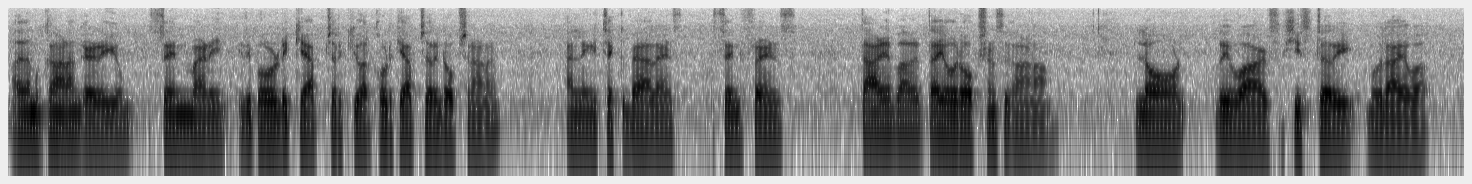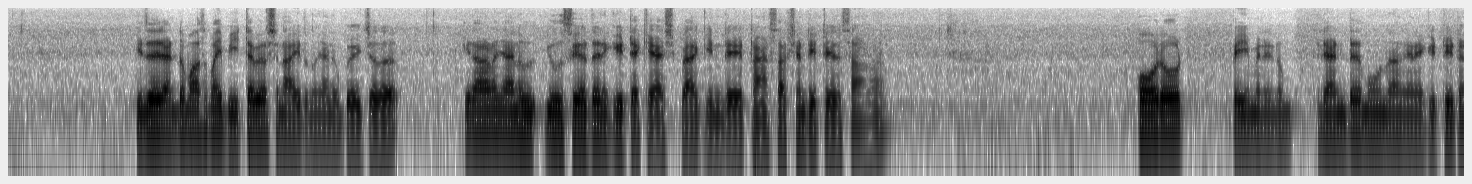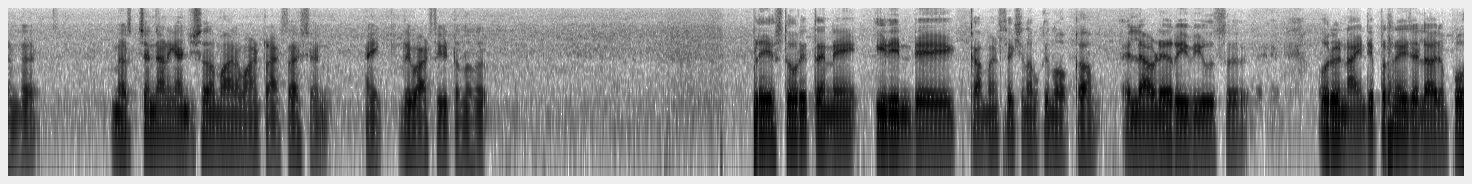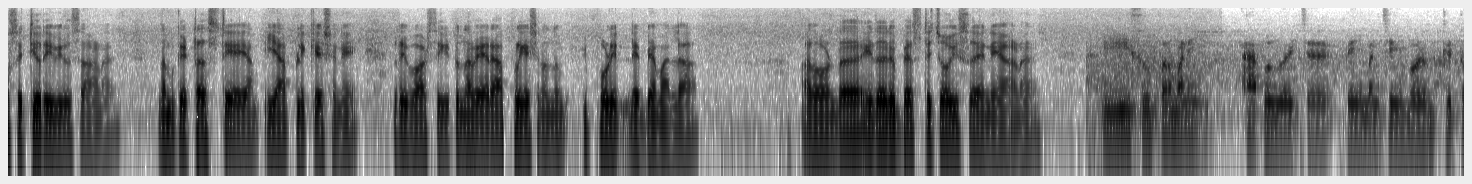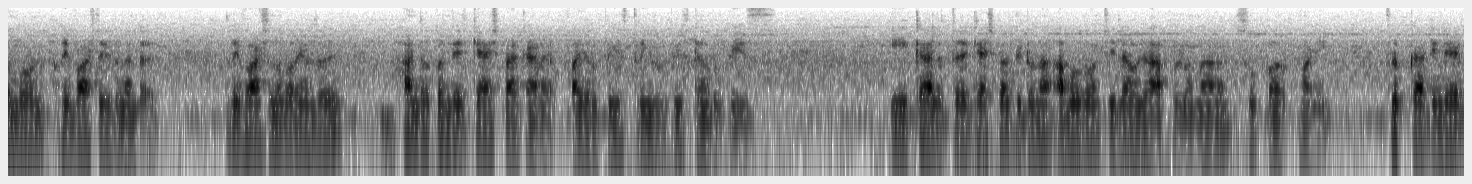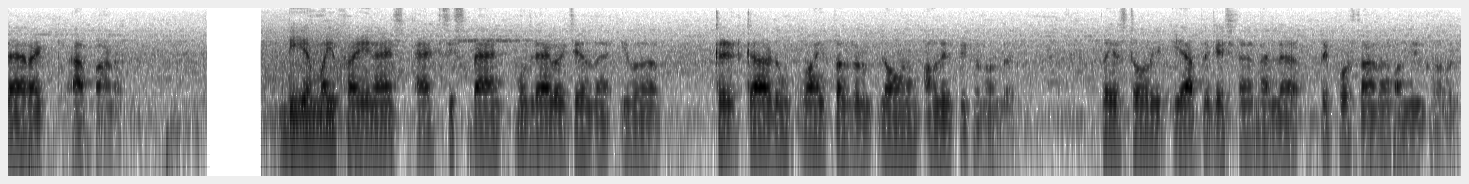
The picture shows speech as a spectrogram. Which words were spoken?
അത് നമുക്ക് കാണാൻ കഴിയും. സെൻഡ് മണി ഇതിപ്പോൾ already capture Q R code ക്യാപ്ചറിന്റെ ഓപ്ഷനാണ് അല്ലെങ്കിൽ ചെക്ക് ബാലൻസ് സെൻഡ് ഫ്രണ്ട്സ് താഴെ ഭാഗത്തായി ഓരോ ഓപ്ഷൻസ് കാണാം. ലോൺ റിവാർഡ്സ് ഹിസ്റ്ററി മുതലായവ. ഇത് രണ്ട് മാസമായി ബീറ്റ വേർഷൻ ആയിരുന്നു ഞാൻ ഉപയോഗിച്ചത്. ഇതാണ് ഞാൻ യൂസ് ചെയ്തിട്ട് എനിക്ക് കിട്ടിയ ക്യാഷ് ബാക്കിന്റെ ട്രാൻസാക്ഷൻ ഡീറ്റെയിൽസ് ആണ്. ഓരോ പേയ്മെന്റിനും രണ്ട് മൂന്ന് അങ്ങനെ കിട്ടിയിട്ടുണ്ട്. മെർച്ചന്റ് ആണെങ്കിൽ അഞ്ച് ശതമാനമാണ് ട്രാൻസാക്ഷൻ റിവാർഡ്സ് കിട്ടുന്നത്. പ്ലേ സ്റ്റോറിൽ തന്നെ ഇതിന്റെ കമന്റ് സെക്ഷൻ നമുക്ക് നോക്കാം. എല്ലാവരുടെയും റിവ്യൂസ് ഒരു നയന്റി പെർസെന്റേജ് എല്ലാവരും പോസിറ്റീവ് റിവ്യൂസ് ആണ്. നമുക്ക് ട്രസ്റ്റ് ചെയ്യാം ഈ ആപ്ലിക്കേഷനെ റിവാർഡ്സ് കിട്ടുന്ന വേറെ ആപ്ലിക്കേഷനൊന്നും ഇപ്പോൾ ലഭ്യമല്ല. അതുകൊണ്ട് ഇതൊരു ബെസ്റ്റ് ചോയ്സ് തന്നെയാണ്. ഈ സൂപ്പർ മണി ആപ്പ് ഉപയോഗിച്ച് പേയ്മെന്റ് ചെയ്യുമ്പോഴും കിട്ടുമ്പോഴും റിവാർഡ്സ് കിട്ടുന്നുണ്ട്. റിവാർഡ്സ് എന്ന് പറയുന്നത് hundred percentage cash ബാക്കാണ് five rupees three rupees ten rupees ഈ കാലത്ത് ക്യാഷ് ബാക്ക് കിട്ടുന്ന അപൂർവം ചില ഒരു ആപ്പുകളൊന്നാണ് സൂപ്പർ മണി ഫ്ലിപ്കാർട്ടിന്റെ ഡയറക്റ്റ് ആപ്പാണ് D M I finance Axis bank മുതലായവ ചേർന്ന് ഇവർ ക്രെഡിറ്റ് കാർഡും വായ്പകളും ലോണും അവതരിപ്പിക്കുന്നുണ്ട്. പ്ലേ സ്റ്റോറിൽ ഈ ആപ്ലിക്കേഷന് നല്ല റിപ്പോർട്ട്സാണ് വന്നിരിക്കുന്നത്.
